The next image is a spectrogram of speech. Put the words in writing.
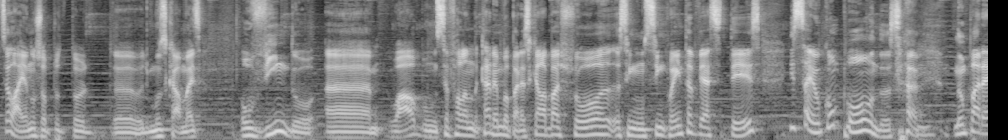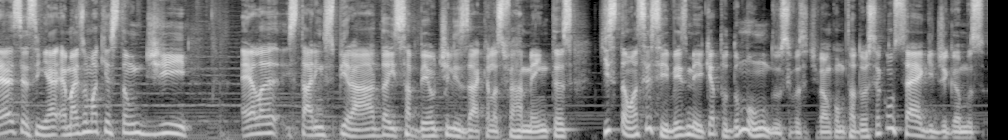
sei lá, eu não sou produtor uh, de musical, mas ouvindo uh, o álbum, você falando, caramba, parece que ela baixou, assim, uns 50 VSTs e saiu compondo, sabe? Sim. Não parece, assim, é, é mais uma questão de ela estar inspirada e saber utilizar aquelas ferramentas que estão acessíveis meio que a todo mundo. Se você tiver um computador, você consegue, digamos,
